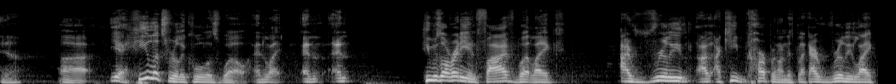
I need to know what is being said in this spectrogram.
Yeah. Uh, yeah, he looks really cool as well. And like, and and he was already in five, but like, I really, I, I keep harping on this. But like, I really like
